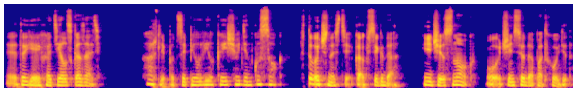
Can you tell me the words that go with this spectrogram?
Это я и хотел сказать. Хартли подцепил вилкой еще один кусок. В точности, как всегда. И чеснок очень сюда подходит.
